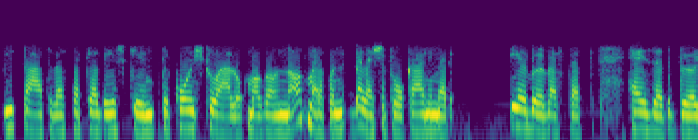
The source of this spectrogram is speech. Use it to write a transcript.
vitát veszekedésként konstruálok magamnak, mert akkor bele se fogok állni, mert élből vesztett helyzetből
